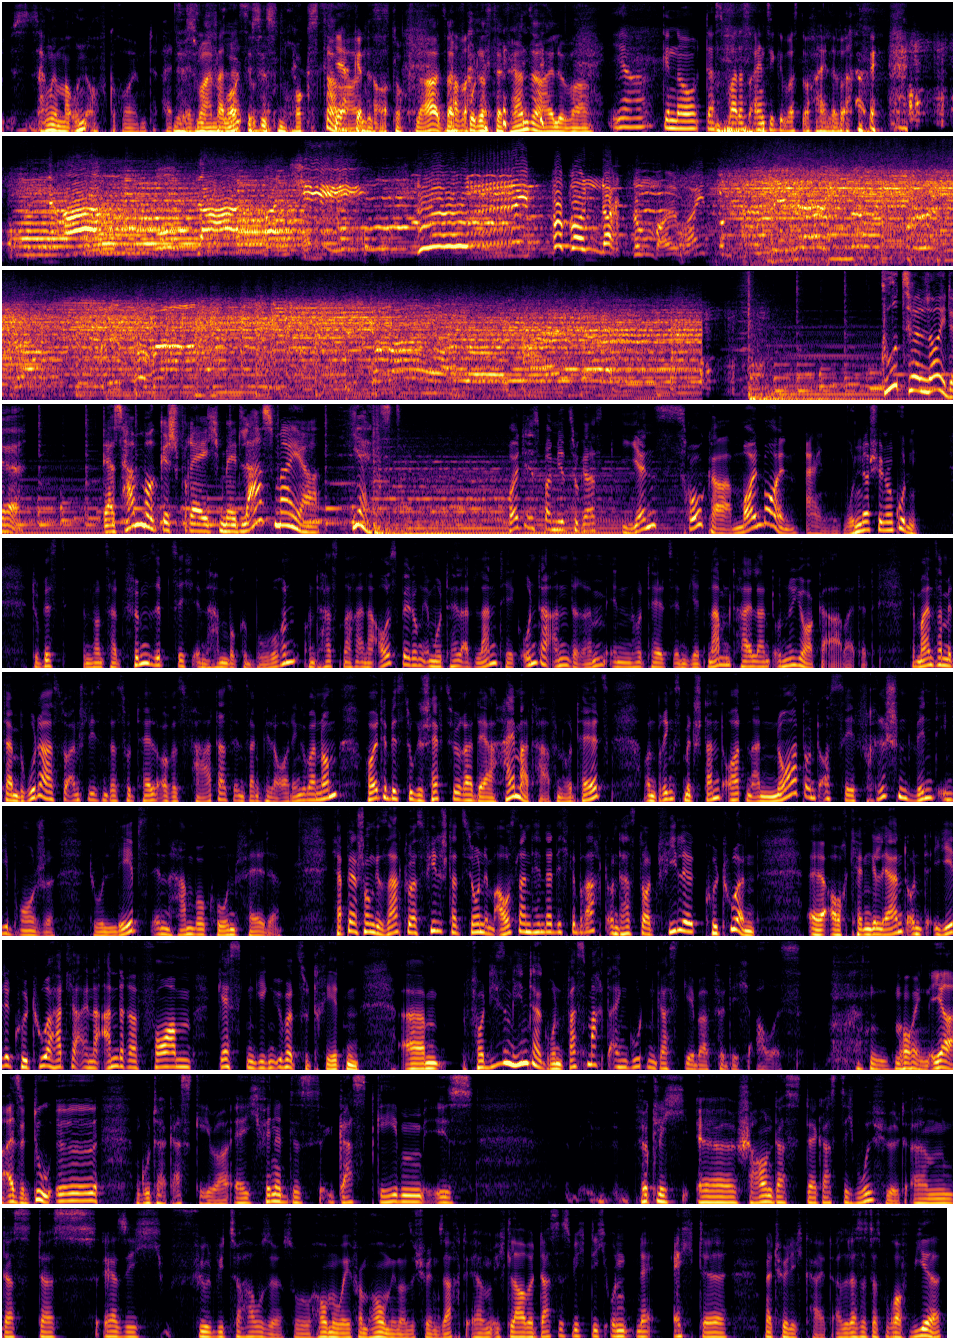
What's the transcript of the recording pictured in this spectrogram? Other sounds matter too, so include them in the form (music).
sagen wir mal, unaufgeräumt. Als das er war ein Rock, es ist ein Rockstar, (laughs) ja, genau. das ist doch klar. Sei Aber, froh, dass der Fernseher heile war. (laughs) ja, genau, das war das Einzige, was noch heile war. Gute Leute. Das Hamburg-Gespräch mit Lars Meier. Jetzt. Heute ist bei mir zu Gast Jens Sroka. Moin, moin. Einen wunderschönen und guten. Du bist 1975 in Hamburg geboren und hast nach einer Ausbildung im Hotel Atlantik unter anderem in Hotels in Vietnam, Thailand und New York gearbeitet. Gemeinsam mit deinem Bruder hast du anschließend das Hotel eures Vaters in St. Peter-Ording übernommen. Heute bist du Geschäftsführer der Heimathafen Hotels und bringst mit Standorten an Nord- und Ostsee frischen Wind in die Branche. Du lebst in Hamburg-Hohenfelde. Ich habe ja schon gesagt, du hast viele Stationen im Ausland hinter dich gebracht und hast dort viele Kulturen äh, auch kennengelernt und jede Kultur hat ja eine andere Form, Gästen gegenüberzutreten. Ähm, vor diesem Hintergrund, was macht einen guten Gastgeber für dich aus? (laughs) Moin. Ja, also du, äh, ein guter Gastgeber. Ich finde, das Gastgeben ist wirklich äh, schauen, dass der Gast sich wohlfühlt, ähm, dass, dass er sich fühlt wie zu Hause, so home away from home, wie man so schön sagt. Ähm, ich glaube, das ist wichtig und eine echte Natürlichkeit. Also das ist das, worauf wir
